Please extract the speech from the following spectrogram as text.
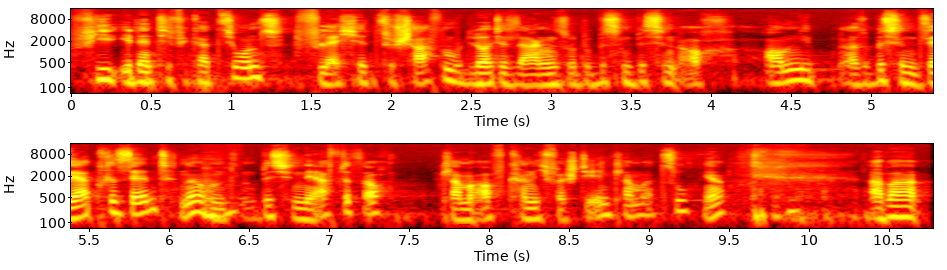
viel Identifikationsfläche zu schaffen, wo die Leute sagen, so du bist ein bisschen auch omni, also ein bisschen sehr präsent ne? und mhm. ein bisschen nervt es auch. Klammer auf, kann ich verstehen, Klammer zu. Ja? Mhm. Aber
